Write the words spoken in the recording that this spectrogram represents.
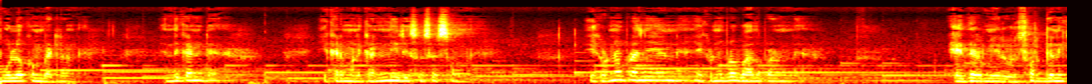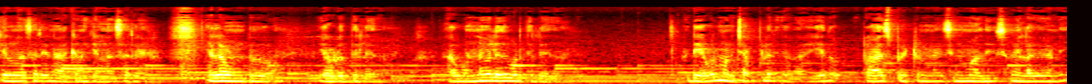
భూలోకం బెటర్ అని. ఎందుకంటే ఇక్కడ మనకి అన్ని రిసోర్సెస్ ఉన్నాయి. ఇక్కడ ఉన్నప్పుడు చేయండి? ఇక్కడ ఉన్నప్పుడు బాధపడండి. ఏదర్ మీరు స్వర్గానికి వెళ్ళినా సరే నరకానికి వెళ్ళినా సరే ఎలా ఉంటుందో ఎవడో తెలియదు. అవి ఉన్నవి లేదో కూడా తెలియదు. అంటే ఎవరు మనం చెప్పలేదు కదా. ఏదో రాసి పెట్టున్నాయి సినిమాలు తీసాం ఇలాగ కానీ.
